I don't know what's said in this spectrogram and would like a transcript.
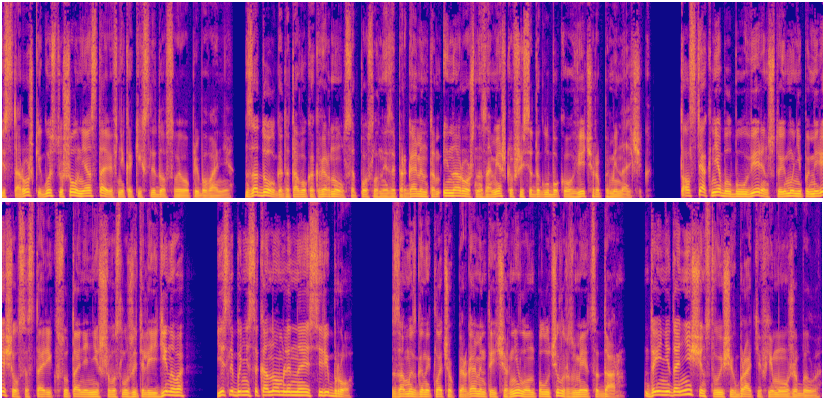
Из сторожки гость ушел, не оставив никаких следов своего пребывания. Задолго до того, как вернулся, посланный за пергаментом и нарочно замешкавшийся до глубокого вечера поминальщик. Толстяк не был бы уверен, что ему не померещился старик в сутане низшего служителя единого, если бы не сэкономленное серебро. Замызганный клочок пергамента и чернила он получил, разумеется, даром. Да и не до нищенствующих братьев ему уже было.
